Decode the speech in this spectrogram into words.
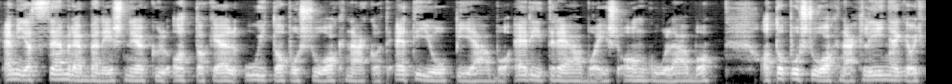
emiatt szemrebbenés nélkül adtak el új taposóaknákat Etiópiába, Eritreába és Angólába. A taposóaknák lényege, hogy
